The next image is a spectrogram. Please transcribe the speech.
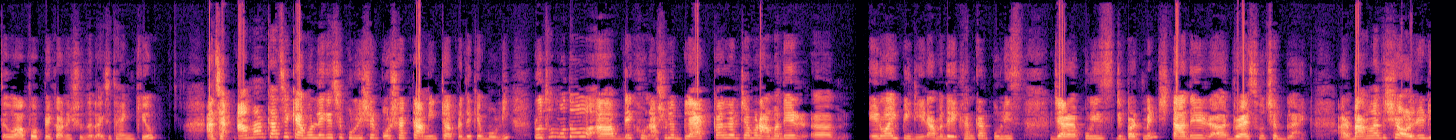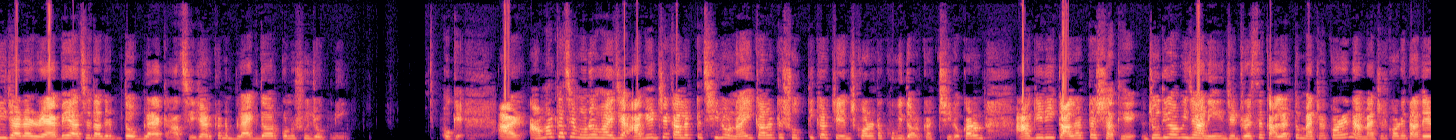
তো, আপু, আপনাকে অনেক সুন্দর লাগছে। থ্যাংক ইউ আচ্ছা আমার কাছে কেমন লেগেছে পুলিশের পোশাকটা আমি একটু আপনাদেরকে বলি। প্রথমত দেখুন আসলে ব্ল্যাক কালার যেমন আমাদের এনওয়াইপিডির আমাদের এখানকার পুলিশ যারা পুলিশ ডিপার্টমেন্ট তাদের ড্রেস হচ্ছে ব্ল্যাক আর বাংলাদেশে অলরেডি যারা র্যাবে আছে তাদের তো ব্ল্যাক আছে যার কারণে ব্ল্যাক দেওয়ার কোনো সুযোগ নেই। ওকে আর আমার কাছে মনে হয় যে আগের যে কালারটা ছিল না এই কালারটা সত্যিকার চেঞ্জ করাটা খুবই দরকার ছিল। কারণ আগের এই কালারটার সাথে যদিও আমি জানি যে ড্রেসের কালার তো ম্যাটার করে না ম্যাটার করে তাদের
